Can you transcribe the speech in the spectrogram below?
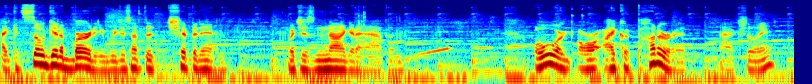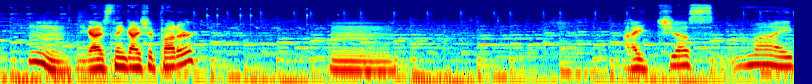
I can still get a birdie, we just have to chip it in. Which is not going to happen. Or, or I could putter it, actually. Hmm, you guys think I should putter? Hmm. I just might.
